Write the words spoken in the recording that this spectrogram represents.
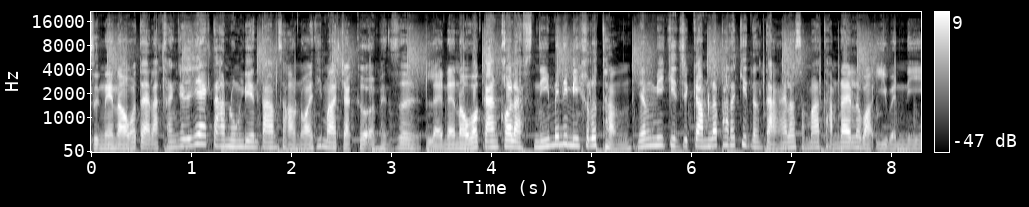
ซึ่งแน่นอนว่าแต่ละคันก็จะแยกตามโรงเรียนตามสาวน้อยที่มาจาก Girl and Panzer และแน่นอนว่าการคอลแลบนี้ไม่ได้มีแค่รถถังยังมีกิจกรรมและภารกิจต่างๆ ให้เราสามารถทำได้ระหว่างอีเวนต์นี้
